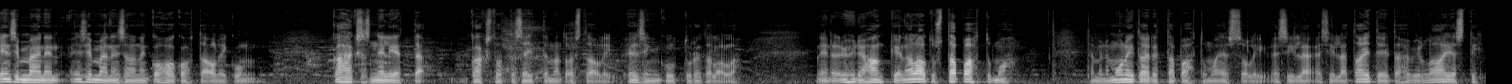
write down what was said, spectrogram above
Ensimmäinen, ensimmäinen sellainen kohokohta oli, kun 8.4.2017 oli Helsingin kulttuuritalolla meidän yhden hankkeen aloitustapahtuma, tämmöinen monitaidetapahtuma, jossa oli esillä, esillä taiteita hyvin laajasti.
